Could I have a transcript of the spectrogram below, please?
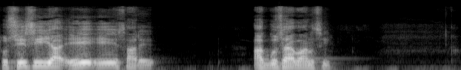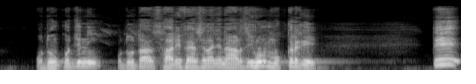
ਤੁਸੀਂ ਸੀ ਜਾਂ ਇਹ ਇਹ ਸਾਰੇ ਆਗੂ ਸਾਹਿਬਾਨ ਸੀ। ਉਦੋਂ ਕੁਝ ਨਹੀਂ, ਉਦੋਂ ਤਾਂ ਸਾਰੇ ਫੈਸਲਿਆਂ 'ਚ ਨਾਲ ਸੀ, ਹੁਣ ਮੁੱਕਰ ਗਏ। ਤੇ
